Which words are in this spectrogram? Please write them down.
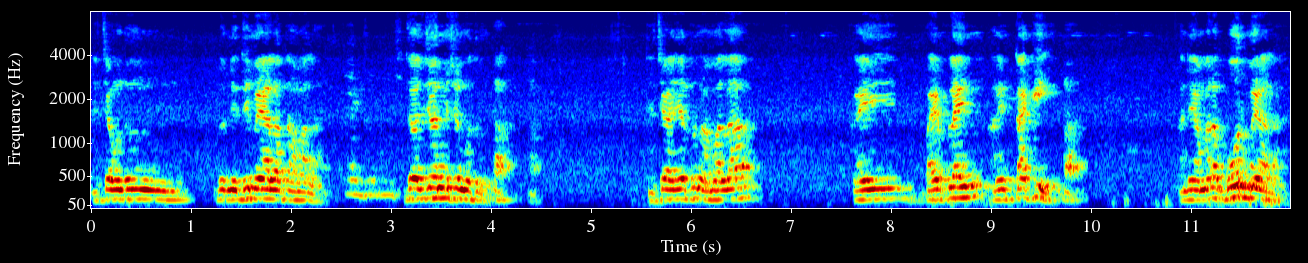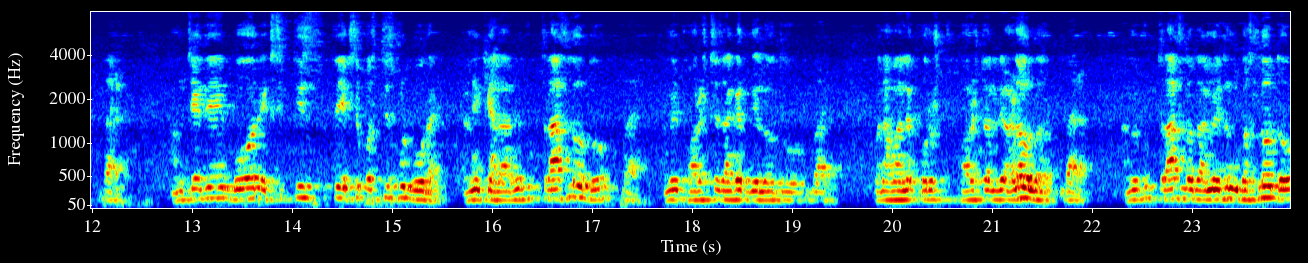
याच्यामधून जो निधी मिळाला होता आम्हाला जल जीवन मिशनमधून त्याच्या ह्याच्यातून आम्हाला काही पाईपलाईन आणि टाकी हा. आणि आम्हाला बोर मिळाला. बरं. आमच्या इथे बोर एकशे तीस ते एकशे पस्तीस फूट बोर आहे. आम्ही केला आम्ही खूप त्रासलो होतो. आम्ही फॉरेस्टच्या जागेत गेलो होतो. पण आम्हाला फॉरेस्ट फॉरेस्टवाले अडवलं. आम्ही खूप त्रासलो होतो. आम्ही इथून बसलो होतो.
